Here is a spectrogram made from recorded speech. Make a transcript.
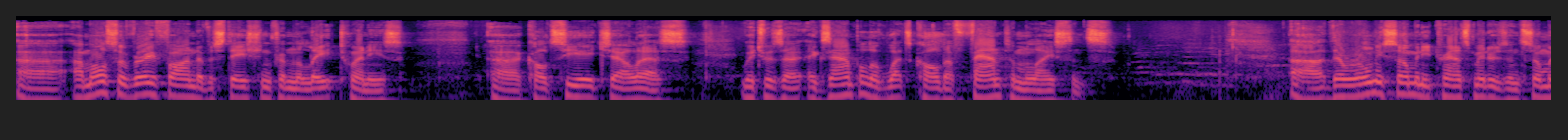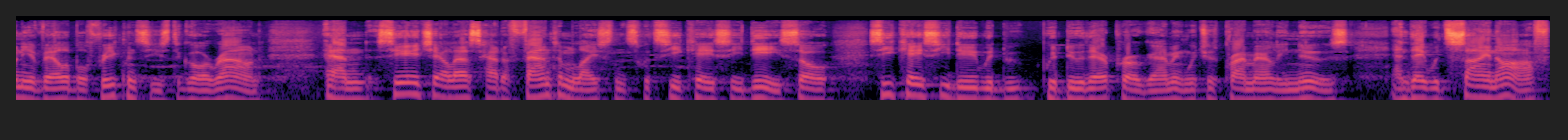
Uh, I'm also very fond of a station from the late 20s uh, called CHLS, which was an example of what's called a phantom license. Uh, there were only so many transmitters and so many available frequencies to go around. And CHLS had a phantom license with CKCD. So CKCD would, would do their programming, which was primarily news, and they would sign off.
